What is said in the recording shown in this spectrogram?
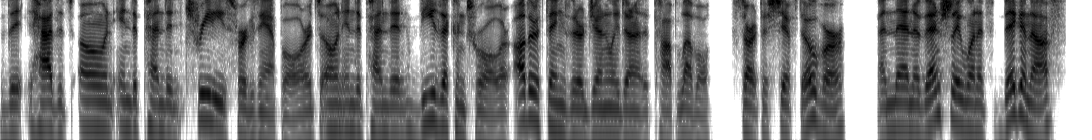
that has its own independent treaties, for example, or its own independent visa control, or other things that are generally done at the top level start to shift over. And then eventually, when it's big enough,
